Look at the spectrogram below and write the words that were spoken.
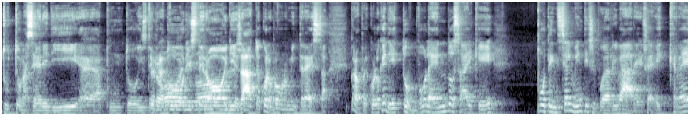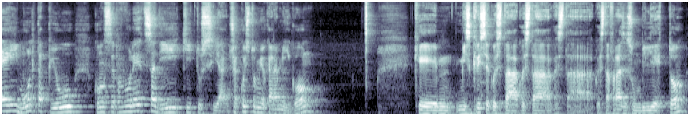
tutta una serie di eh, appunto integratori, Steroidi, steroidi, esatto, e quello proprio non mi interessa. Però per quello che hai detto, volendo, sai che potenzialmente ci puoi arrivare, cioè e crei molta più consapevolezza di chi tu sia. Cioè questo mio caro amico che mh, mi scrisse questa, questa- questa- questa frase su un biglietto,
